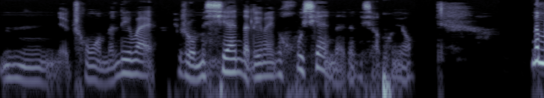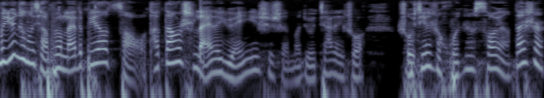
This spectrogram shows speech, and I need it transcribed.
嗯，从我们另外就是我们西安的另外一个户县的那个小朋友，那么运城的小朋友来的比较早，他当时来的原因是什么？就家里说，首先是浑身瘙痒，但是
